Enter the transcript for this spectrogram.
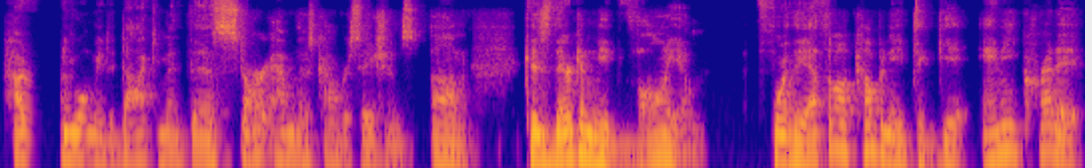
How do you want me to document this? Start having those conversations, um, because they're going to need volume for the ethanol company to get any credit.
